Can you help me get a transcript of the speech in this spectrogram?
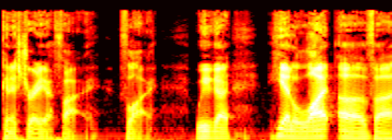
can Estrella fly. Fly. We got he had a lot of uh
